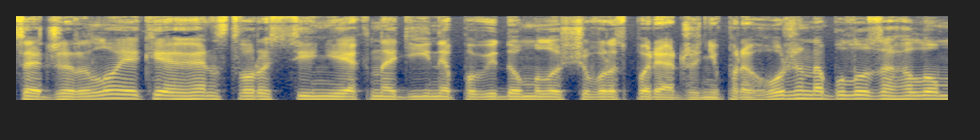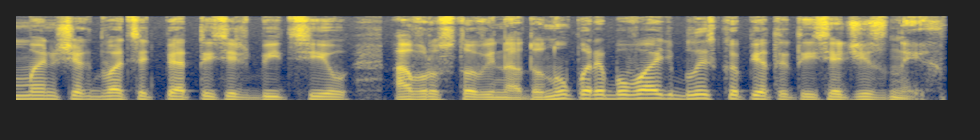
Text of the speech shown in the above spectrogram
Це джерело, яке агентство розцінює як надійне, повідомило, що в розпорядженні Пригожина було загалом менш як 25 тисяч бійців, а в Ростові на Дону перебувають близько 5 тисяч із них.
